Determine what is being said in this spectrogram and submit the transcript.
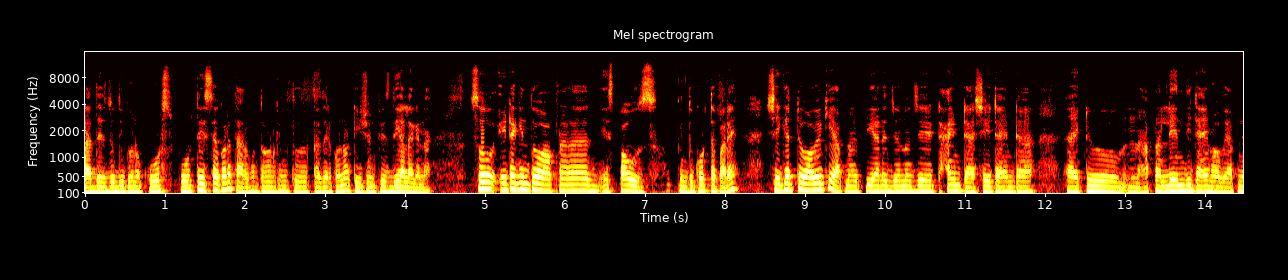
তাদের যদি কোনো কোর্স পড়তে ইচ্ছা করে, তার তখন কিন্তু তাদের কোনো টিউশন ফিস দেওয়া লাগে না। সো এটা কিন্তু আপনারা স্পাউস কিন্তু করতে পারে। সেক্ষেত্রে হবে কি, আপনার পিয়ারের জন্য যে টাইমটা সেই টাইমটা একটু আপনার লেন্দি টাইম হবে। আপনি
